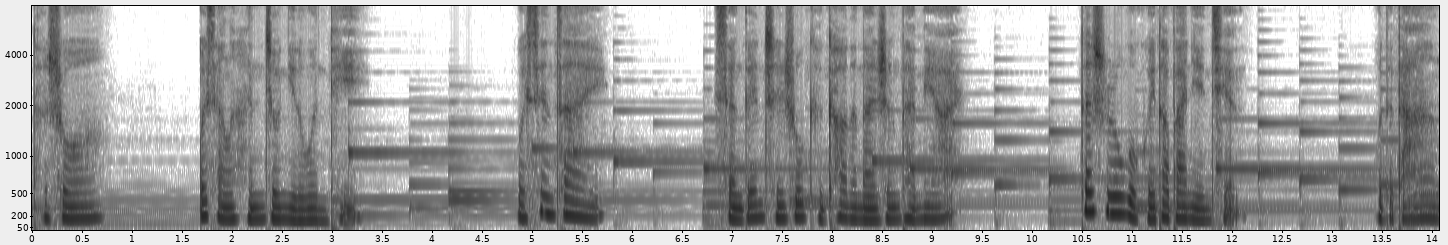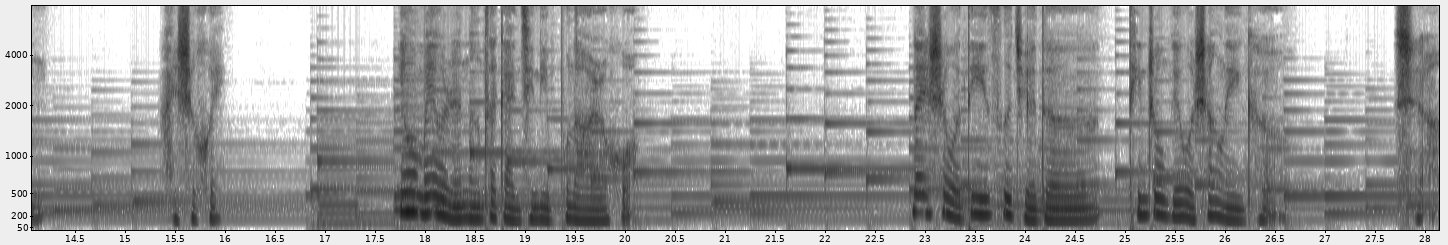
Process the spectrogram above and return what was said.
他说：“我想了很久你的问题。我现在想跟成熟可靠的男生谈恋爱，但是如果回到八年前，我的答案还是会，因为没有人能在感情里不劳而获。”那是我第一次觉得听众给我上了一课。是啊，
